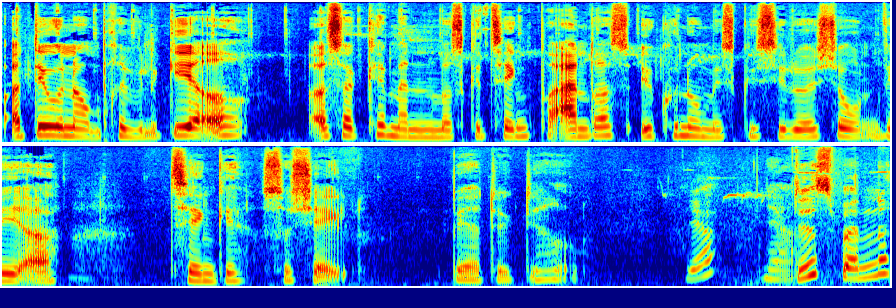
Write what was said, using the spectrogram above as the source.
Og det er jo enormt privilegeret. Og så kan man måske tænke på andres økonomiske situation ved at tænke social bæredygtighed. Ja, ja. Det er spændende.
